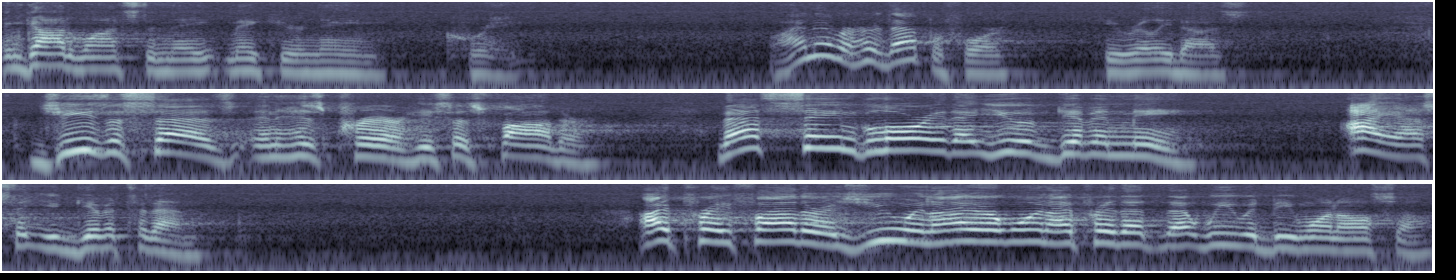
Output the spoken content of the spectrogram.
And God wants to na- make your name great. Well, I never heard that before. He really does. Jesus says in his prayer, He says, Father, that same glory that you have given me, I ask that you give it to them. I pray, Father, as you and I are one, I pray that, that we would be one also.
